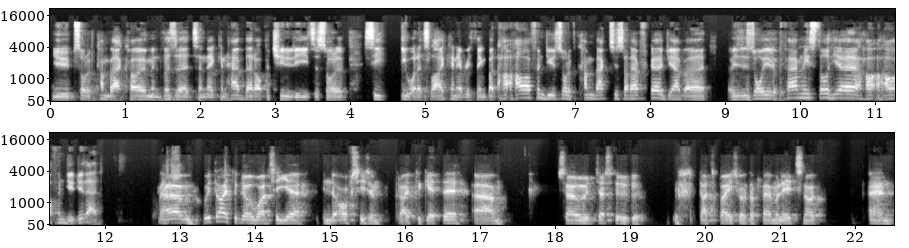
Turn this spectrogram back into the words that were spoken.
you sort of come back home and visit, and they can have that opportunity to sort of see what it's like and everything. But how, how often do you sort of come back to South Africa? Do you have a, is all your family still here? How, how often do you do that? Um, we try to go once a year in the off season. Try to get there. Um, so just to touch base with the family, it's not, and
